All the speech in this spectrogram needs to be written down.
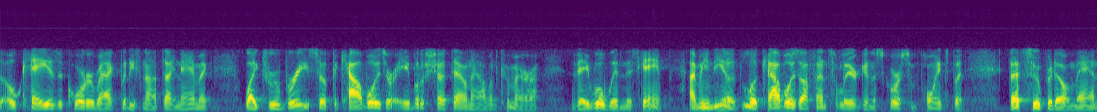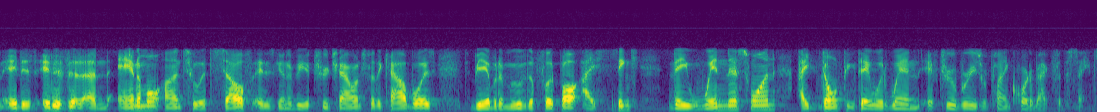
okay as a quarterback, but he's not dynamic like Drew Brees. So if the Cowboys are able to shut down Alvin Kamara, they will win this game. I mean, you know, look, Cowboys offensively are going to score some points, but that Superdome, man, it is it is an animal unto itself. It is going to be a true challenge for the Cowboys to be able to move the football. I think they win this one. I don't think they would win if Drew Brees were playing quarterback for the Saints.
